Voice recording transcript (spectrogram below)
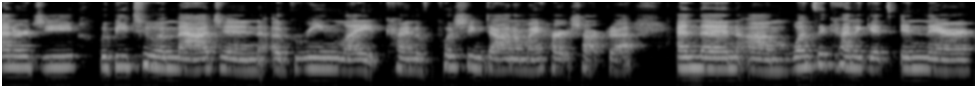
energy would be to imagine a green light kind of pushing down on my heart chakra. And then um, once it kind of gets in there,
